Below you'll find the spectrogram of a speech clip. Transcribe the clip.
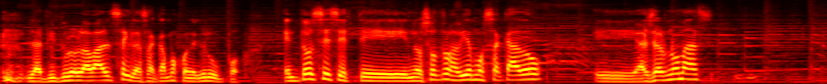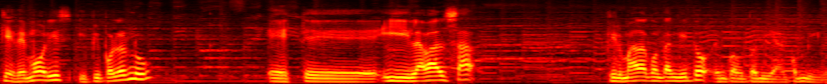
la titulo La Balsa y la sacamos con el grupo. Entonces este, nosotros habíamos sacado eh, Ayer No Más, que es de Morris y Pipo Lernoux, este, y La Balsa, firmada con Tanguito en coautoría, conmigo.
